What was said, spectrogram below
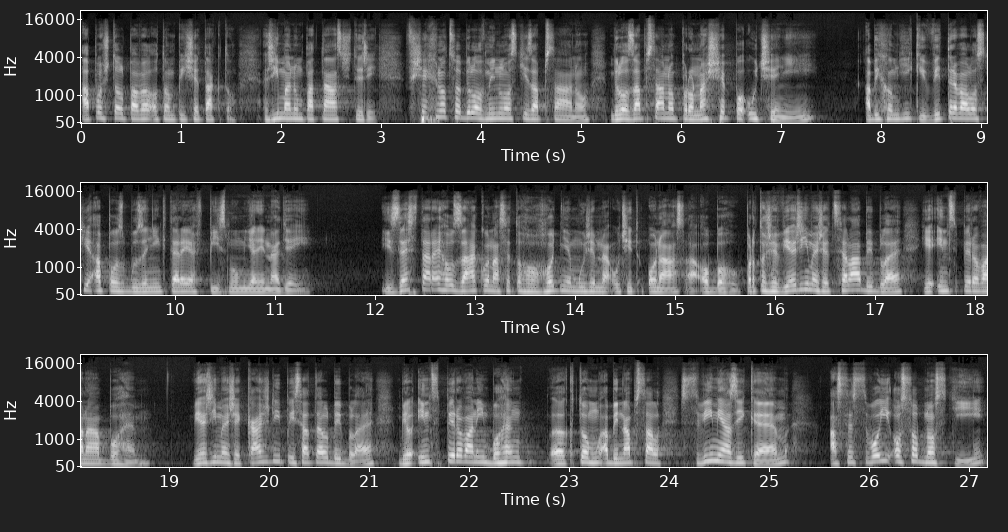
Apoštol Pavel o tom píše takto. Římanům 15.4. Všechno, co bylo v minulosti zapsáno, bylo zapsáno pro naše poučení, abychom díky vytrvalosti a pozbuzení, které je v písmu, měli naději. I ze starého zákona se toho hodně můžeme naučit o nás a o Bohu, protože věříme, že celá Bible je inspirovaná Bohem. Věříme, že každý písatel Bible byl inspirovaný Bohem eh, k tomu, aby napsal svým jazykem a se svojí osobností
